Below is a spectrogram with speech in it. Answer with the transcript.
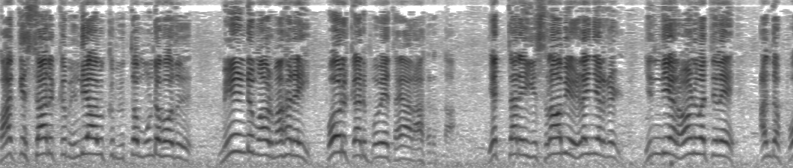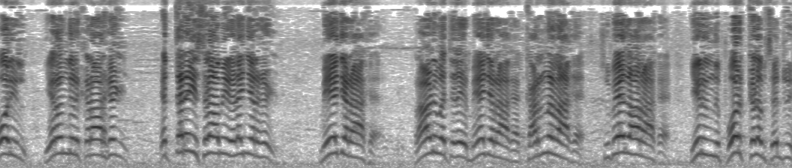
பாகிஸ்தானுக்கும் இந்தியாவுக்கும் யுத்தம் உண்டபோது மீண்டும் அவர் மகனை போருக்கு அனுப்பவே தயாராக இருந்தார். எத்தனை இஸ்லாமிய இளைஞர்கள் இந்திய ராணுவத்திலே அந்த போரில் இறந்திருக்கிறார்கள்? எத்தனை இஸ்லாமிய இளைஞர்கள் மேஜராக ராணுவத்திலே மேஜராக கர்னலாக சுபேதாராக இருந்து போர்க்களம் சென்று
